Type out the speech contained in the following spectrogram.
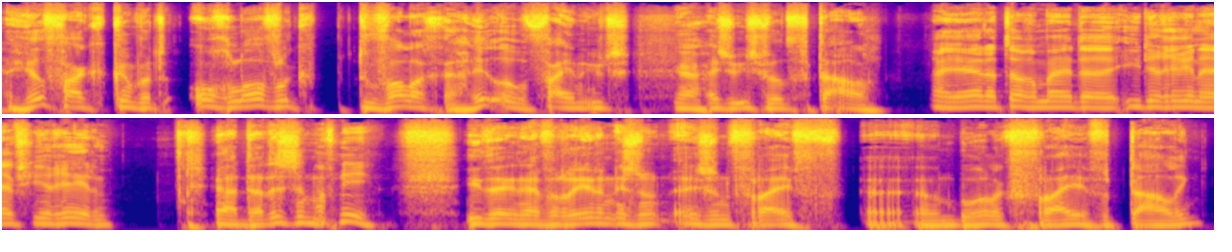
heel vaak komt het ongelooflijk toevallig heel fijn uit Ja. als je iets wilt vertalen. Nou ja, dat toch met uh, iedereen heeft zijn reden. Ja, dat is een. Of niet? Iedereen heeft een reden. Is een, is een, vrij, uh, een behoorlijk vrije vertaling.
